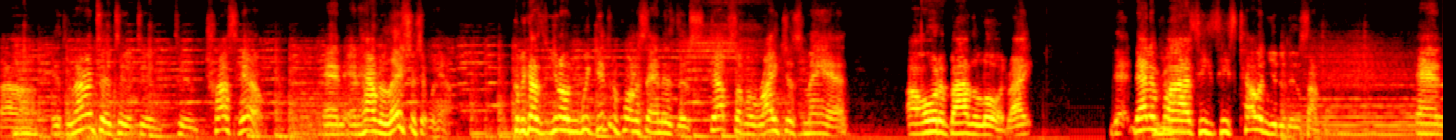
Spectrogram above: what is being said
Uh, It's learn to to to to trust Him, and and have a relationship with him, Because you know we get to the point of saying is the steps of a righteous man are ordered by the Lord, right? That, that implies he's he's telling you to do something, and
